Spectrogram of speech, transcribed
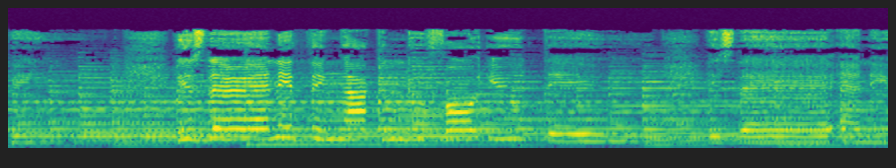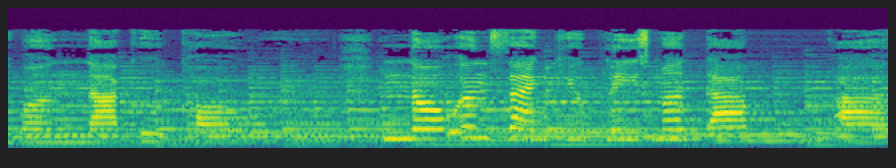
feet. Is there anything I can do for you, dear? Is there anyone I could call? No, and thank you, please, madame. I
